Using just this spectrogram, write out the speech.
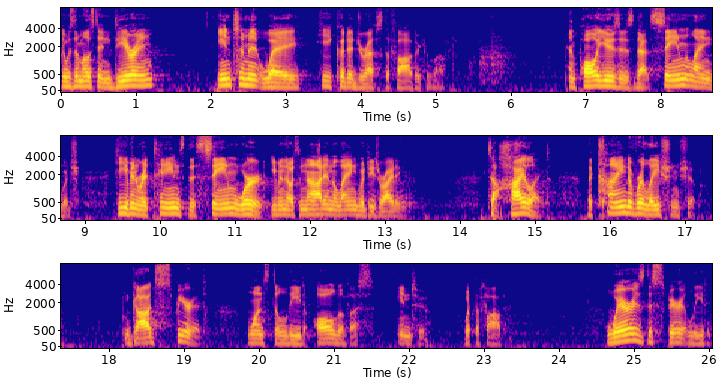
It was the most endearing, intimate way he could address the Father he loved. And Paul uses that same language. He even retains the same word, even though it's not in the language he's writing in, to highlight the kind of relationship God's Spirit wants to lead all of us into with the Father. Where is the Spirit leading?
